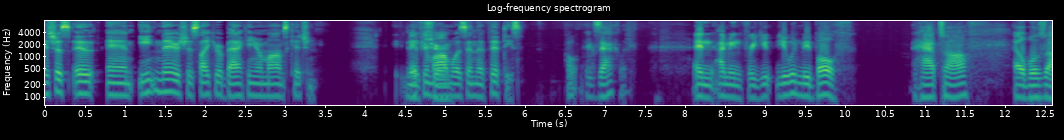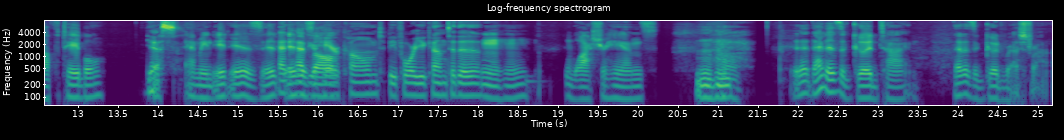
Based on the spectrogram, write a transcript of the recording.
it's just it, and eating there is just like you're back in your mom's kitchen. Make if your sure- mom was in the fifties. Oh, exactly. And I mean, for you, you and me both. Hats off, elbows off the table. Yes. I mean, it is. It, Had it have is your all. hair combed before you come to the Mm-hmm. Wash your hands. Mhm. Ah, that, that is a good time. That is a good restaurant.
